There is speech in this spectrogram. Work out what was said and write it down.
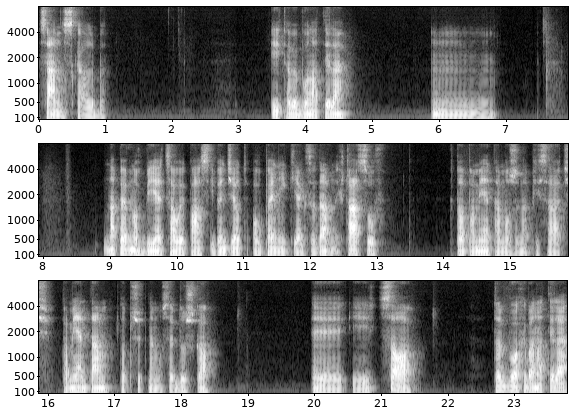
Sunscalb. I to by było na tyle. Mm. Na pewno wbije cały pas i będzie od opening jak za dawnych czasów. Kto pamięta, może napisać. Pamiętam, to przypnę mu serduszko. Yy, I co? To by było chyba na tyle.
